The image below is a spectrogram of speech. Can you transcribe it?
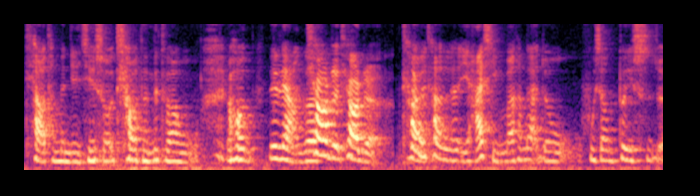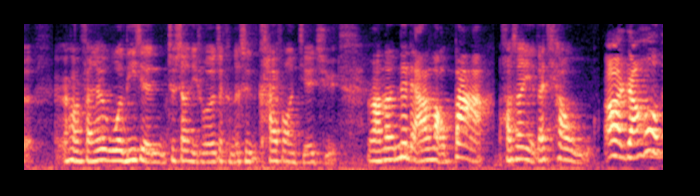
跳他们年轻时候跳的那段舞，然后那两个跳着跳着，跳着跳着也还行吧，他们俩就互相对视着。然后反正我理解，就像你说的，这可能是个开放结局。然后呢，那俩老爸好像也在跳舞。啊，然后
